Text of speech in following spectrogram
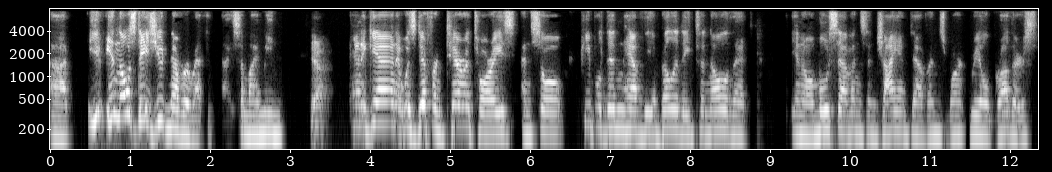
Uh, you, in those days, you'd never recognize him. I mean, Yeah. And again, it was different territories, and so people didn't have the ability to know that, you know, Moose Evans and Giant Evans weren't real brothers,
